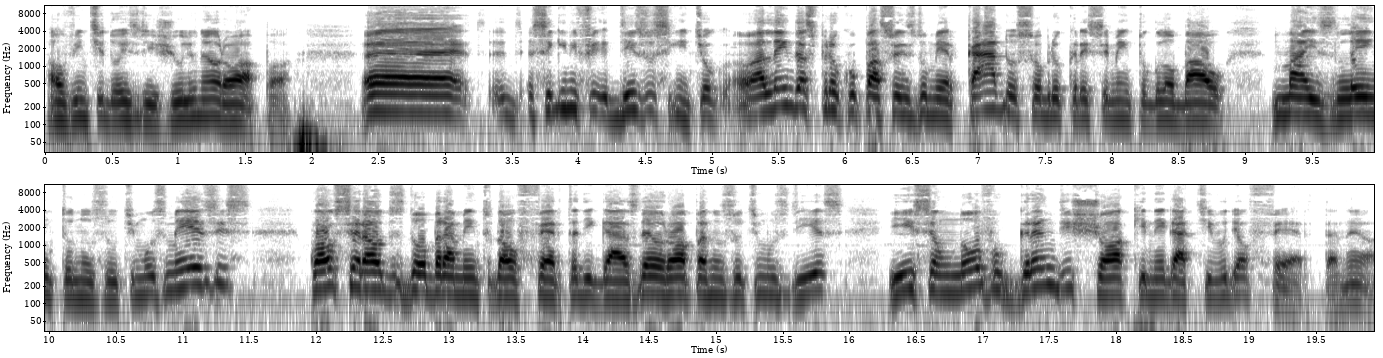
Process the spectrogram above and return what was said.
ao 22 de julho na Europa. É, diz o seguinte: além das preocupações do mercado sobre o crescimento global mais lento nos últimos meses, qual será o desdobramento da oferta de gás da Europa nos últimos dias? E isso é um novo grande choque negativo de oferta. Né?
